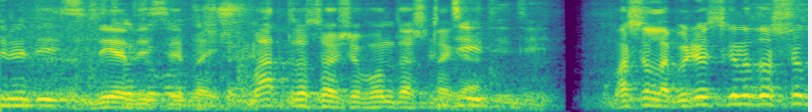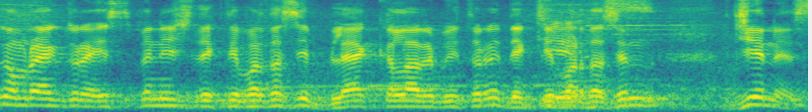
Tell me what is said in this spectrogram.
দিয়ে দিয়েছি। দিয়ে ভাই মাত্র ছয়শো পঞ্চাশ টাকা। জি জি জি। ভিডিও স্ক্রিনে দর্শক আমরা একজোড়া স্প্যানিশ দেখতে পারতাছি ব্ল্যাক কালারের ভিতরে দেখতে পারতাছেন জিএনএস।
